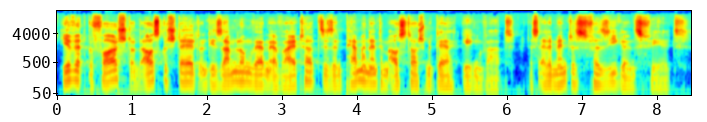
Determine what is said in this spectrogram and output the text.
Hier wird geforscht und ausgestellt und die Sammlungen werden erweitert, sie sind permanent im Austausch mit der Gegenwart. Das Element des Versiegelns fehlt.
